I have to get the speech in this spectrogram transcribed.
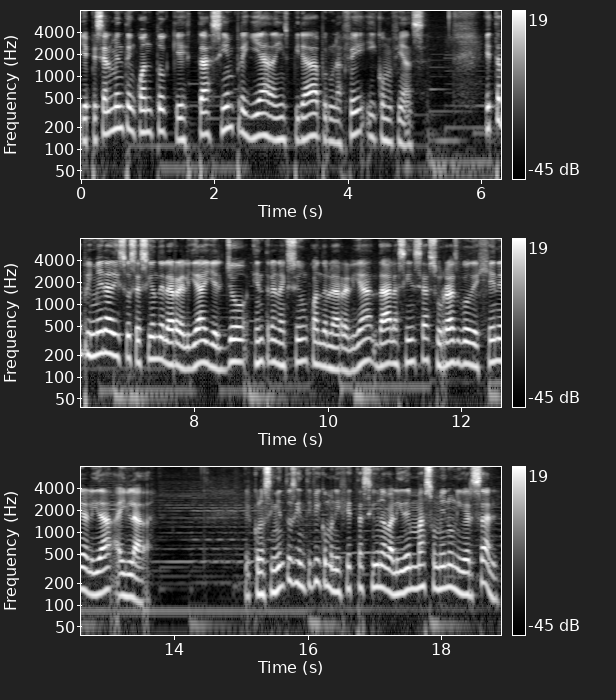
y especialmente en cuanto que está siempre guiada e inspirada por una fe y confianza. Esta primera disociación de la realidad y el yo entra en acción cuando la realidad da a la ciencia su rasgo de generalidad aislada. El conocimiento científico manifiesta así una validez más o menos universal.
